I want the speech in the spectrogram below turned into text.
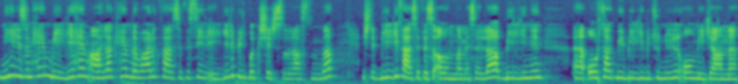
Nihilizm hem bilgi hem ahlak hem de varlık felsefesi ile ilgili bir bakış açısıdır aslında. İşte bilgi felsefesi alanında mesela bilginin e, ortak bir bilgi bütünlüğünün olmayacağını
